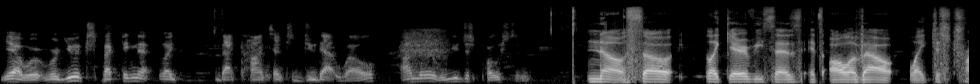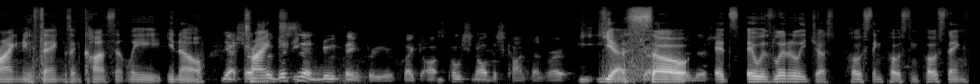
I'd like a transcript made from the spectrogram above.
Yeah, were, were you expecting that like that content to do that well on there? Were you just posting? No, so like Gary Vee says, it's all about like just trying new things and constantly, you know, Yeah, so, so Trying this to- is a new thing for you, like uh, posting all this content, right? yes. So it's it was literally just posting, posting, posting,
